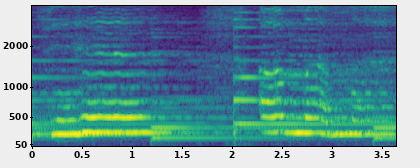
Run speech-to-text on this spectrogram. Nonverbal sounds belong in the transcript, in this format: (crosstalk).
captain of my mind.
